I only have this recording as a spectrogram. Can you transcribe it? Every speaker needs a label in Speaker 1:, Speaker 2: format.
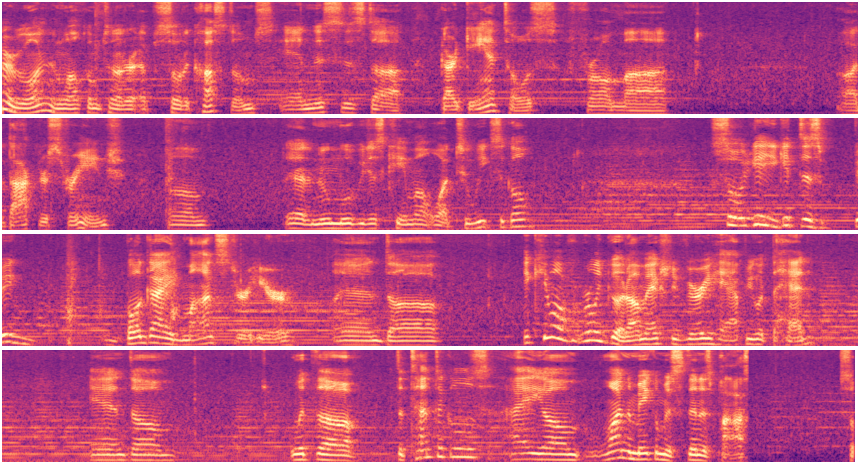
Speaker 1: Hi everyone, and welcome to another episode of Customs. And this is the Gargantos from uh, uh, Doctor Strange. Um, yeah, the new movie just came out what two weeks ago. So yeah, you get this big bug-eyed monster here, and uh, it came out really good. I'm actually very happy with the head, and um, with the the tentacles, I um, wanted to make them as thin as possible. So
